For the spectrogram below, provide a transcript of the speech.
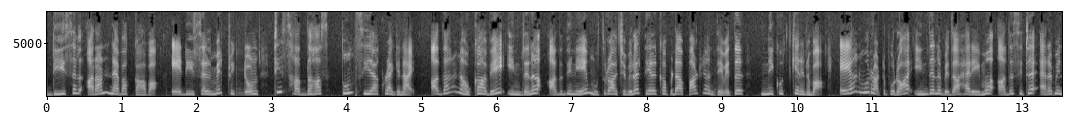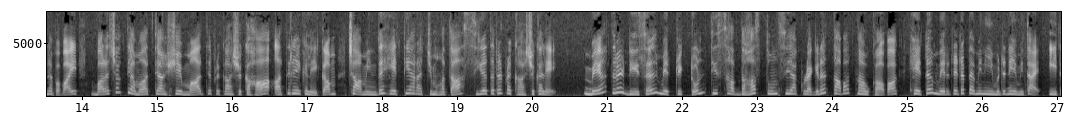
ඩීසල් අරන් නැවක්කාවා. ඒ ඩීසල් මෙට්‍රික්ටොන් තිස් හදහස් තුන් සියක් රැගෙනයි. අදාළ නෞකාවේ ඉන්දන අදදිනේ මුතුරාජවෙල තෙල් කපඩා පාටයන්තය වෙත නිකුත් කෙනෙනවා. ඒ අනුව රටපුරා ඉන්දන බෙදා හැරීම අද සිට ඇරමෙන බවයි බලශක්ති අමාත්‍යංශයේ මාධ්‍ය ප්‍රකාශක හා අතිරේකලේකම් චාමින්ද හෙට්ටි ආරච්චි මහතා සියතට ප්‍රකාශ කළේ. මේ අතර ඩීසල් මෙට්‍රික් ටොන් තිස් හදහස් තුන්සියක් රැගෙන තවත් නෞකාවක් හෙට මෙරටට පැමිණීමට නියමිතයි. ඊට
